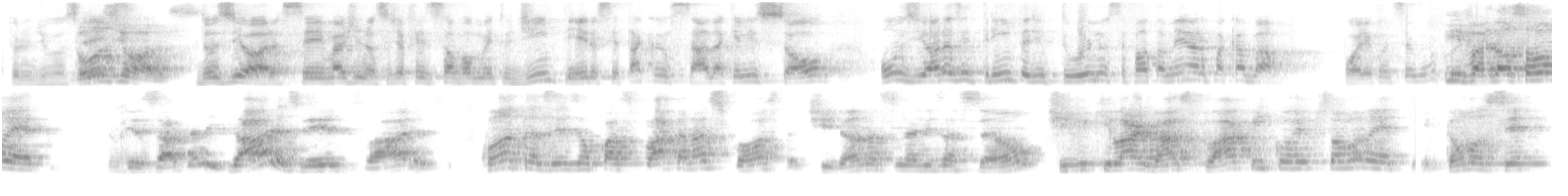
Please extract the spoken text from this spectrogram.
O turno de vocês? 12 horas. 12 horas. Você imaginou, você já fez salvamento o dia inteiro, você tá cansado, aquele sol, 11 horas e 30 de turno, você falta meia hora para acabar. Pode acontecer alguma coisa. E vai dar o salvamento. Exatamente, várias vezes, várias. Quantas vezes eu com as placas nas costas, tirando a sinalização, tive que largar as placas e correr para o salvamento. Então você,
